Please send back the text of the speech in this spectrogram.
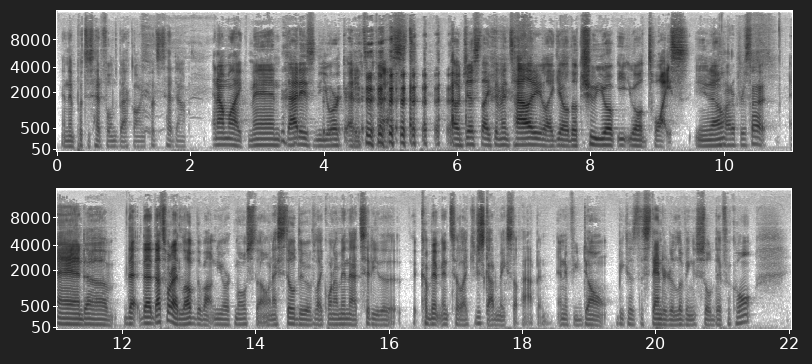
And then puts his headphones back on. He puts his head down, and I'm like, man, that is New York at its best. of just like the mentality, like, yo, they'll chew you up, eat you up twice, you know? 100%. And uh, that, that that's what I loved about New York most though, and I still do. Of like when I'm in that city, the, the commitment to like you just got to make stuff happen, and if you don't, because the standard of living is so difficult,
